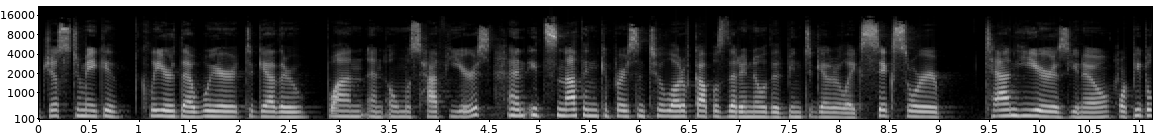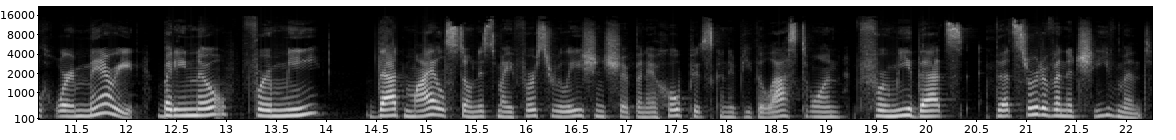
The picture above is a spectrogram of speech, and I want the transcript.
just to make it clear that we're together one and almost half years and it's nothing in comparison to a lot of couples that I know that have been together like 6 or 10 years, you know, or people who are married. But you know, for me, that milestone is my first relationship and I hope it's going to be the last one. For me, that's that's sort of an achievement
